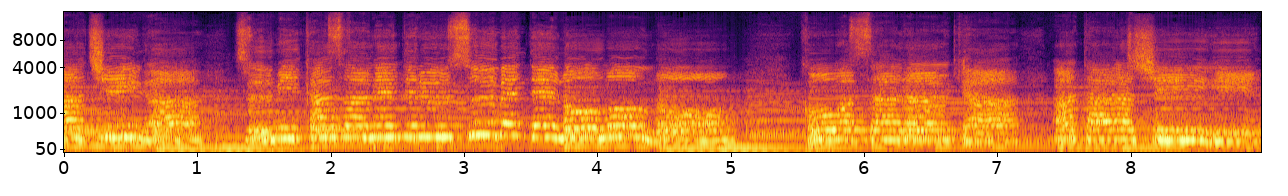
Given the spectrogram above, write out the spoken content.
たちが積み重ねてるすべてのもの壊さなきゃ新しい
